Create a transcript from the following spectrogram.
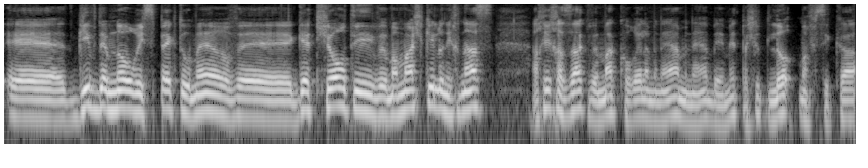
Uh, give them no respect, הוא אומר, ו-get shorty, וממש כאילו נכנס הכי חזק, ומה קורה למניה? המניה באמת פשוט לא מפסיקה,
